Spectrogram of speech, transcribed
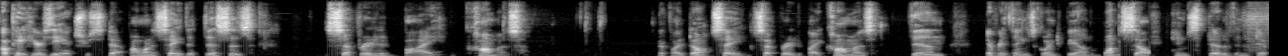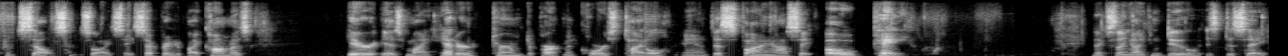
Okay, here's the extra step. I want to say that this is separated by commas. If I don't say separated by commas, then everything's going to be on one cell instead of in different cells. So I say separated by commas. Here is my header, term, department, course, title, and this is fine. I'll say OK. Next thing I can do is to say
